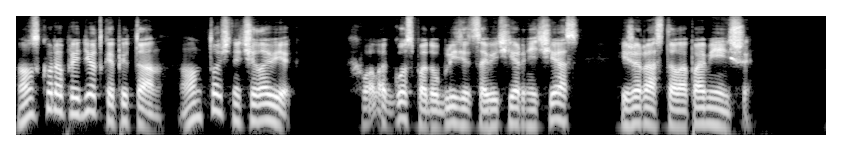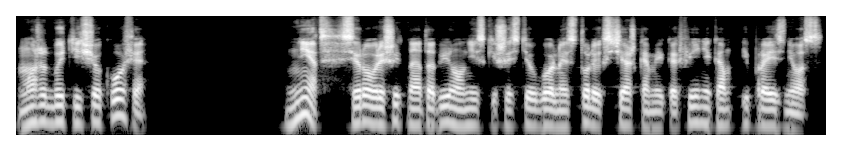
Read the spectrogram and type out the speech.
«Он скоро придет, капитан. Он точный человек. Хвала Господу, близится вечерний час, и жара стала поменьше. Может быть, еще кофе?» «Нет», — Серов решительно отодвинул низкий шестиугольный столик с чашками и кофейником и произнес.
